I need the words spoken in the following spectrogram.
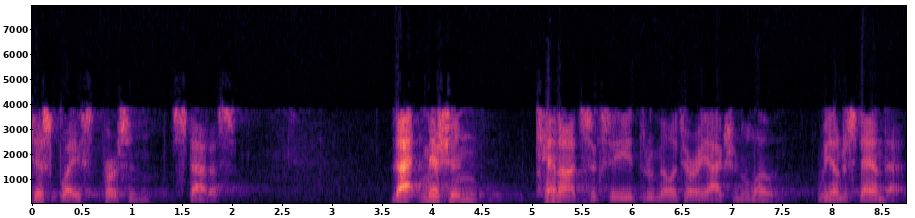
displaced person status. That mission cannot succeed through military action alone. We understand that.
